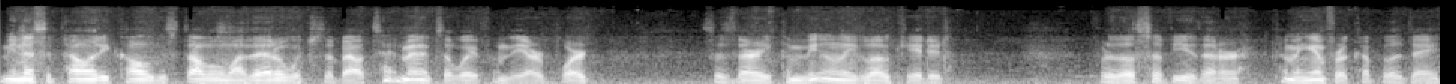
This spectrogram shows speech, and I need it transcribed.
municipality called Gustavo Madero, which is about 10 minutes away from the airport. So it's very conveniently located for those of you that are coming in for a couple of days.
